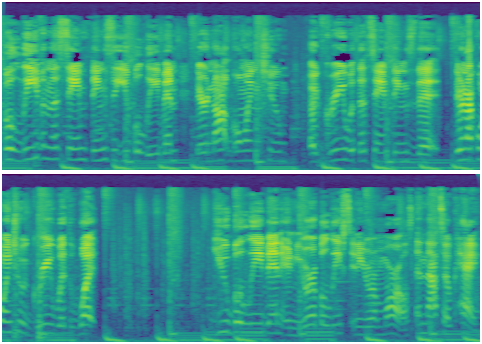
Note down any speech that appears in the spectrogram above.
believe in the same things that you believe in. They're not going to agree with the same things that they're not going to agree with what you believe in and your beliefs and your morals, and that's okay.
